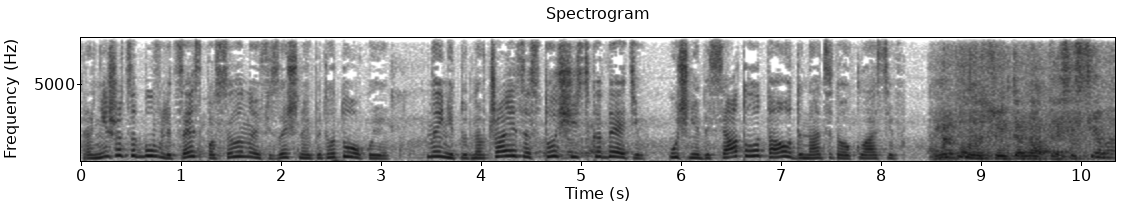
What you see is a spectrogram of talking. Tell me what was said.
Раніше це був ліцей з посиленою фізичною підготовкою. Нині тут навчається 106 кадетів, учні 10 та 11 класів. Мы полностью интернатная система,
